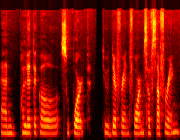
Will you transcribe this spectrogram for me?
and political support to different forms of suffering.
